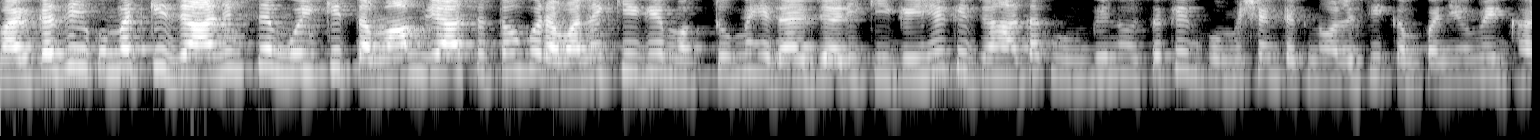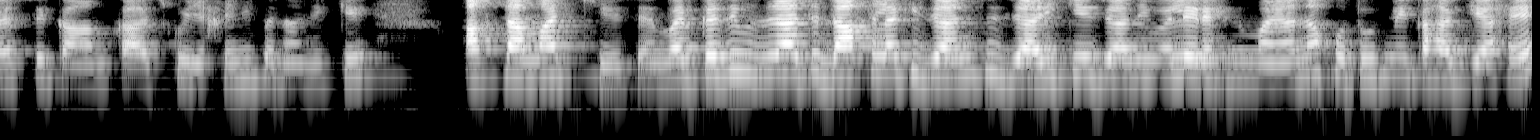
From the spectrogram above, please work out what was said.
मरकजी हुकूमत की जानब से मुल्क की तमाम रियासतों को रवाना किए गए मकतूब में हिदायत जारी की गई है कि जहाँ तक मुमकिन हो सके इंफॉर्मेशन टेक्नोलॉजी कंपनियों में घर से काम काज को यकीनी बनाने के अकदाम किए जाए। मरकजी वजरात दाखिला की जानब से जारी किए जाने वाले रहनुमायाना खतूत में कहा गया है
